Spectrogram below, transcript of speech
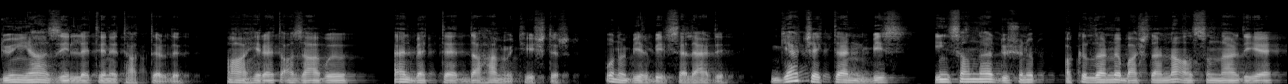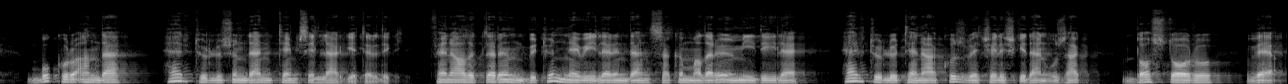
dünya zilletini tattırdı. Ahiret azabı elbette daha müthiştir. Bunu bir bilselerdi. Gerçekten biz insanlar düşünüp akıllarını başlarına alsınlar diye bu Kur'an'da her türlüsünden temsiller getirdik. Fenalıkların bütün nevilerinden sakınmaları ümidiyle her türlü tenakuz ve çelişkiden uzak, dost doğru ve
